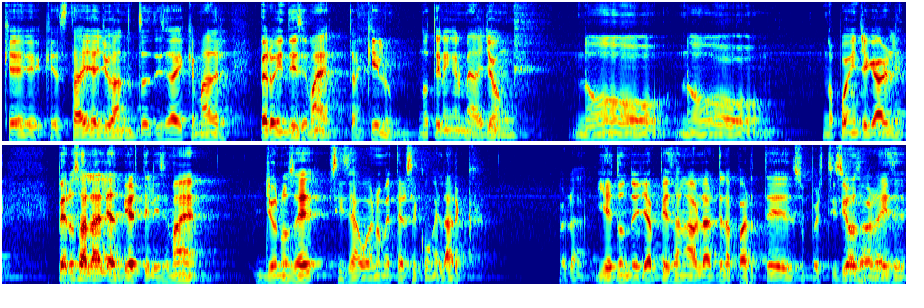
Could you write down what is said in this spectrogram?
que, que, está ahí ayudando, entonces dice, ay, qué madre. Pero Indy dice, mae, tranquilo, no tienen el medallón, no, no, no pueden llegarle. Pero Salah le advierte y le dice, mae, yo no sé si sea bueno meterse con el arca. ¿Verdad? Y es donde ya empiezan a hablar de la parte supersticiosa, ¿verdad? Dice,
